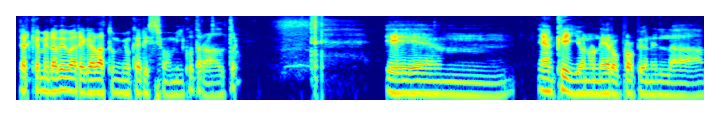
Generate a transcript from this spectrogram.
perché me l'aveva regalato un mio carissimo amico, tra l'altro, e, um, e anche io non ero proprio nella,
